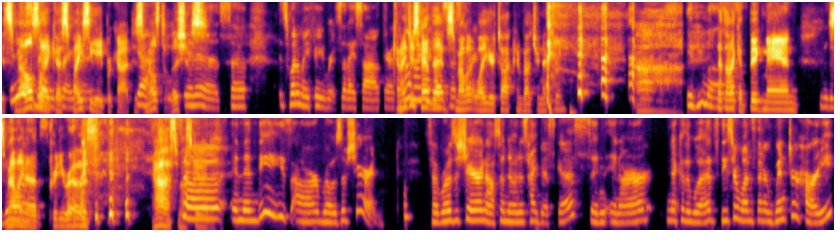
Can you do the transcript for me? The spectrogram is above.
It smells very like a spicy apricot. It Yeah, smells delicious. It is. So it's one of my favorites that I saw out there. Can thought, I "Oh just my have that and smell it while you're talking about your next one? ah, If you must. nothing like a big man a big smelling a pretty rose. ah, it smells good. and then these are Rose of Sharon. So Rose of Sharon, also known as hibiscus in, in our neck of the woods. These are ones that are winter hardy.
